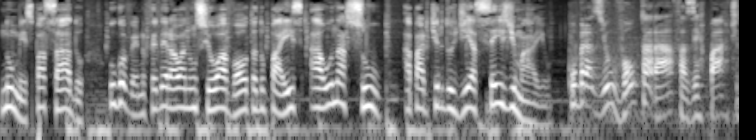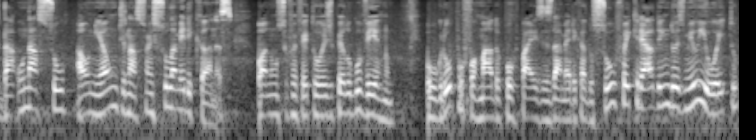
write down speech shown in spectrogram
no mês passado, o governo federal anunciou a volta do país à Unasul a partir do dia 6 de maio. O Brasil voltará a fazer parte da Unasul, a União de Nações Sul-Americanas. O anúncio foi feito hoje pelo governo. O grupo, formado por países da América do Sul, foi criado em 2008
